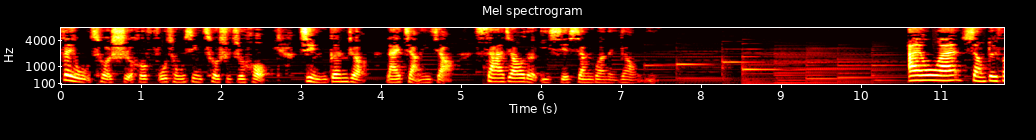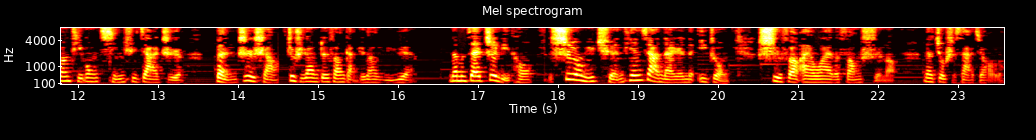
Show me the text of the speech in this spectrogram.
废物测试和服从性测试之后，紧跟着来讲一讲撒娇的一些相关的要义？I O I 向对方提供情绪价值，本质上就是让对方感觉到愉悦。那么在这里头，适用于全天下男人的一种释放 I O I 的方式呢，那就是撒娇了。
